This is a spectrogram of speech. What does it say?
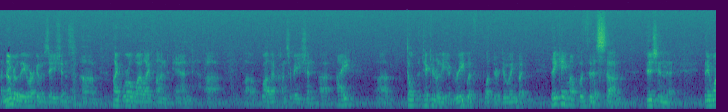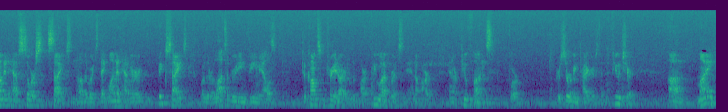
a number of the organizations, um, like World Wildlife Fund and uh, Wildlife Conservation, I um, don't particularly agree with what they're doing, but they came up with this um, vision that they wanted to have source sites. In other words, they wanted to have big sites where there are lots of breeding females to concentrate our, our few efforts and our, and our few funds for preserving tigers in the future. Um, my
